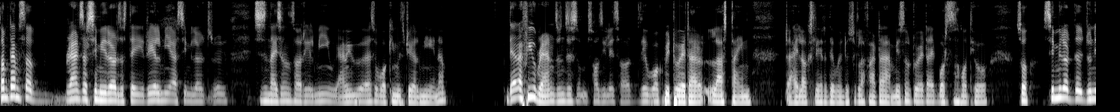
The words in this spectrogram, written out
sometimes the brands are similar जस्तै रियलमी आर सिमिलर सिजन आइसन छ रियलमी हामी एसो वर्किङ विथ रियलमी होइन देयर आर फ्यु ब्रान्ड जुन चाहिँ सजिलै छ they work with Toyota last time Hilux लिएर दे वेन्टु फाटा हामीसँग टोयोटा एक वर्षसम्म थियो सो सिमिलर जुन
